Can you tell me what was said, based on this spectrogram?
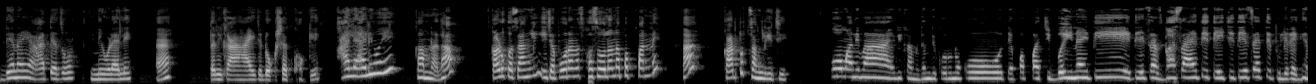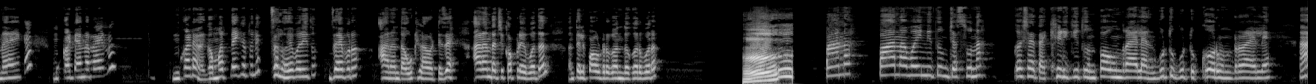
दे नाही आत्याजवळ निवडाले हा? तरी काय आहे ते डोक्यात खोके? खाली आली होई. काम ना काढू का चांगली? हिच्या पोरानं फसवलं ना पप्पांनी? हा? काढतोच हिची. ओ माने बाय रिकामी धंदे करू नको. त्या पप्पाची बहीण आहे ती. त्याचाच भाषा आहे ते त्याची तेच आहे ते. तुला काय घेणं आहे का? मुकाट्यानं राह ना मुकाट्यानं गमत नाही का तुला? चल होय बरं तू. जाय बरं. आनंदा उठला वाटते जाय. आनंदाचे कपडे बदल आणि त्याला पावडर गंध कर बरं. वहिनी तुमच्या सुना कशा त्या खिडकीतून पाहून राहिल्या आणि बुटू बुटू करून राहिल्या हा?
